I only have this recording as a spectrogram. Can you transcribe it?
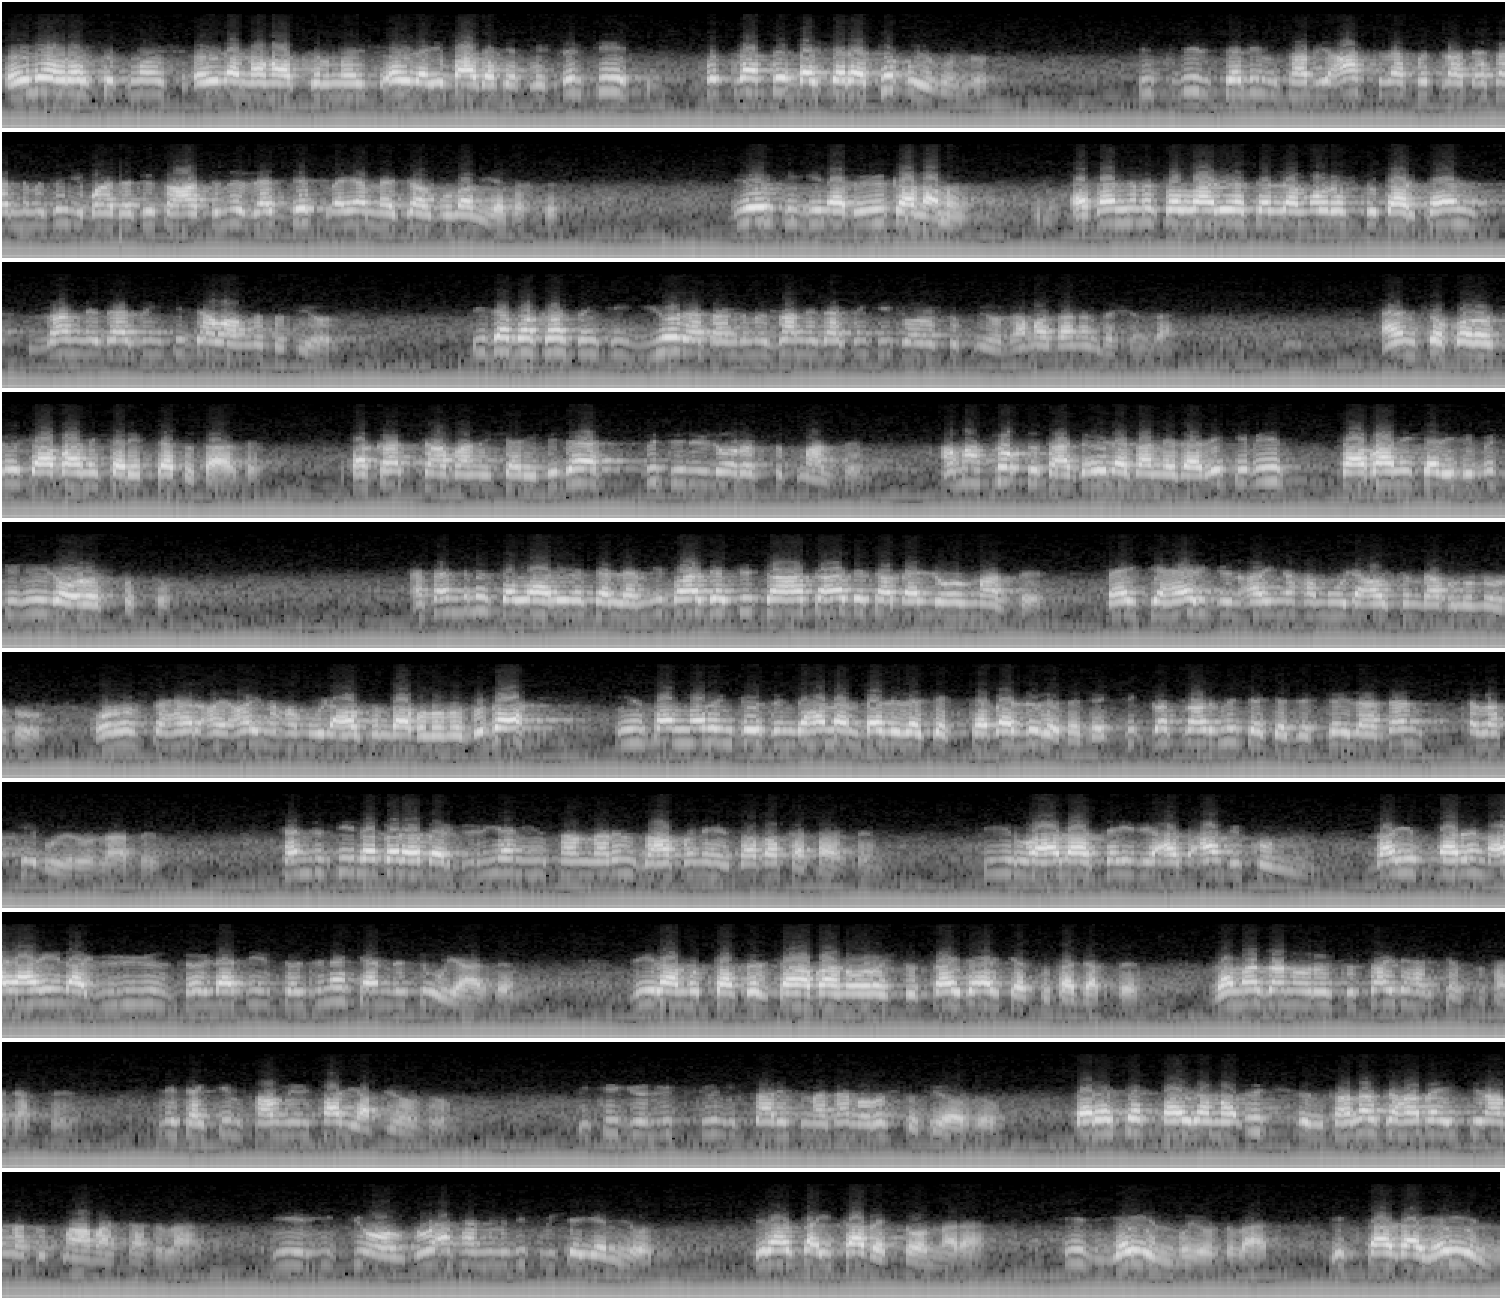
Öyle oruç tutmuş, öyle namaz kılmış, öyle ibadet etmiştir ki fıtratı beşere çok uygundur. Hiçbir selim tabiat ve fıtrat Efendimizin ibadeti taatını reddetmeye mecal bulamayacaktır. Diyor ki yine büyük anamız, Efendimiz sallallahu aleyhi ve sellem oruç tutarken zannederdin ki devamlı tutuyor. Bir de bakarsın ki yiyor Efendimiz zannedersin ki hiç oruç tutmuyor Ramazan'ın dışında. En çok orucu Şaban-ı Şerif'te tutardı. Fakat Şaban-ı Şerif'i de bütünüyle oruç tutmazdı. Ama çok tutardı, öyle zannederdi ki biz Şaban-ı Şerif'i bütünüyle oruç tuttuk. Efendimiz sallallahu aleyhi ve sellem ibadeti taat adeta belli olmazdı. Belki her gün aynı hamule altında bulunurdu. Oruçta her ay aynı hamule altında bulunurdu da insanların gözünde hemen belirecek, tebellür edecek, dikkatlerini çekecek şeylerden tevakki buyururlardı. Kendisiyle beraber yürüyen insanların zaafını hesaba katardı. Siru ala seyri ad'afikum. Zayıfların ayağıyla yürüyün söylediği sözüne kendisi uyardı. Zira muttasır Şaban oruç tutsaydı herkes tutacaktı. Ramazan oruç tutsaydı herkes tutacaktı. Nitekim savmi misal yapıyordu. İki gün, üç gün iftar etmeden oruç tutuyordu. Bereket bayrama üç gün kala sahabe-i kiram da tutmaya başladılar. Bir, iki oldu, Efendimiz hiçbir şey yemiyor. Biraz da hitap etti onlara. Siz yiyin buyurdular. İftarda yiyin,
